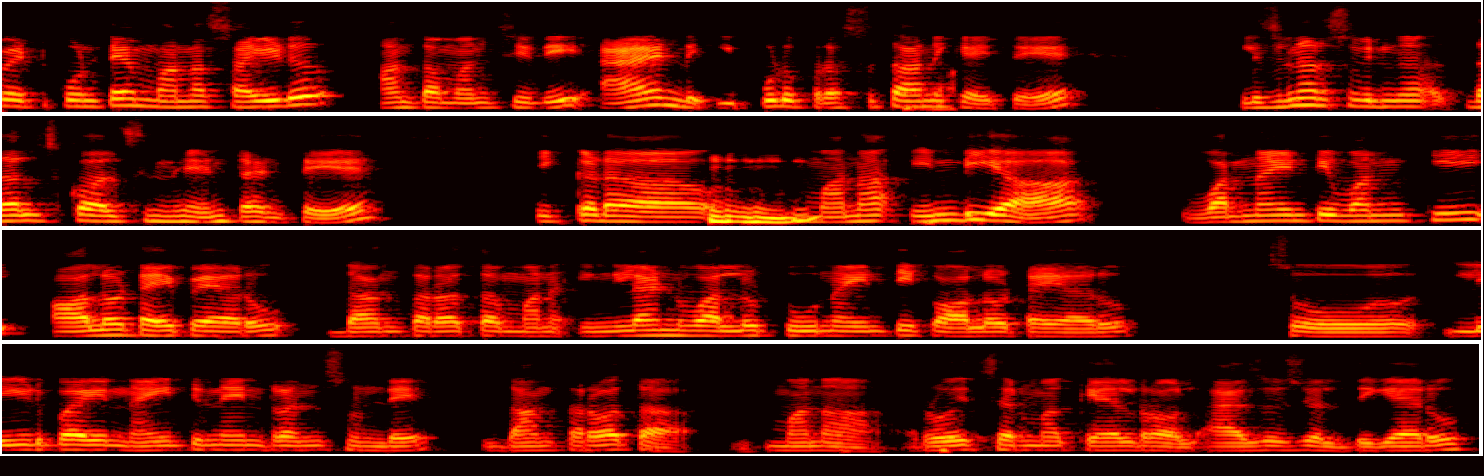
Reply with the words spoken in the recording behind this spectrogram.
పెట్టుకుంటే మన సైడ్ అంత మంచిది. అండ్ ఇప్పుడు ప్రస్తుతానికి అయితే లిజనర్స్ వినదలుచుకోవాల్సింది ఏంటంటే ఇక్కడ మన ఇండియా వన్ నైన్టీ వన్కి ఆల్అౌట్ అయిపోయారు. దాని తర్వాత మన ఇంగ్లాండ్ వాళ్ళు టూ నైంటీకి ఆల్అౌట్ అయ్యారు. So lead by ninety nine runs ఉండే. దాని తర్వాత మన Rohit Sharma KL Rahul as usual దిగారు.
